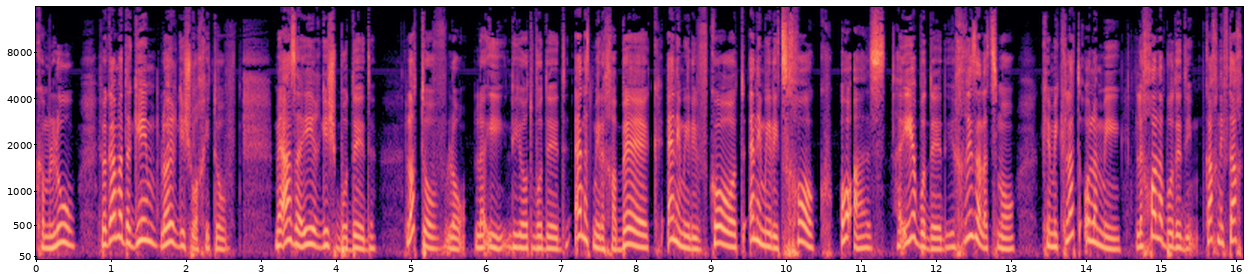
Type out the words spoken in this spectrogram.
קמלו, וגם הדגים לא הרגישו הכי טוב. מאז האי הרגיש בודד. לא טוב לו, לאי, להיות בודד. אין את מי לחבק, אין עם מי לבכות, אין עם מי לצחוק. או אז, האי הבודד הכריז על עצמו כמקלט עולמי לכל הבודדים. כך נפתח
